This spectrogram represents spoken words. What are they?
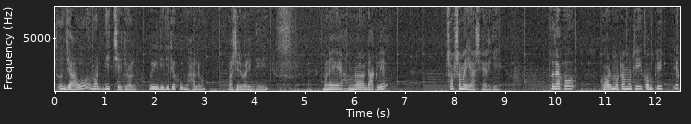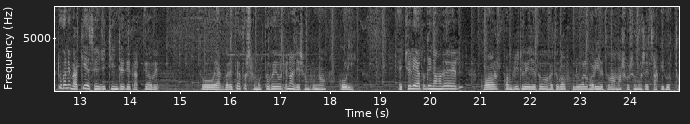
তো যাও, আবার দিচ্ছে জল। ওই দিদিটা খুব ভালো, পাশের বাড়ির দিদি। মানে আমরা ডাকলে সব সময় আসে আর কি। তো দেখো, ঘর মোটামুটি কমপ্লিট। একটুখানি বাকি আছে যে টিনটাকে কাটতে হবে। তো একবারে তো এত সামর্থ্য হয়ে ওঠে না যে সম্পূর্ণ করি। অ্যাকচুয়ালি এতদিন আমাদের ঘর কমপ্লিট হয়ে যেত হয়তো বা ফুলওয়াল ঘরই হতো, আমার শ্বশুরমশাই চাকরি করতো।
